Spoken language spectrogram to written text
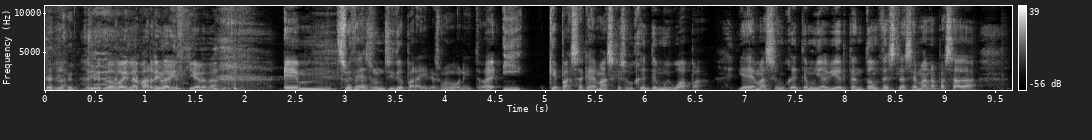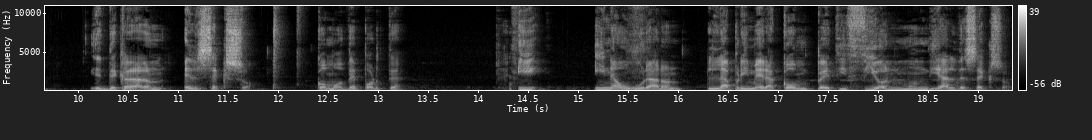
Lo- Lovaina para arriba a la izquierda. Em, Suecia es un sitio para ir, es muy bonito. ¿eh? Y qué pasa, que además que son gente muy guapa. Y además son gente muy abierta. Entonces, la semana pasada eh, declararon el sexo como deporte y inauguraron la primera competición mundial de sexo,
